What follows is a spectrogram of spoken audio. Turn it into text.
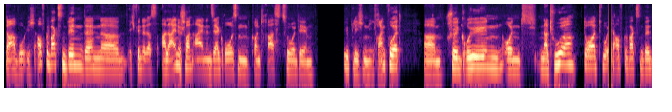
da wo ich aufgewachsen bin, denn äh, ich finde das alleine schon einen sehr großen Kontrast zu dem üblichen Frankfurt. Ähm, schön grün und Natur dort, wo ich aufgewachsen bin.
